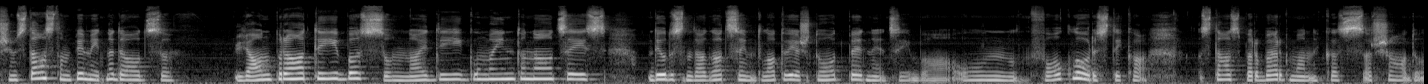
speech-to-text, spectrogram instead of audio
Šim stāstam piemīt nedaudz ļaunprātības un naidīguma intonācijas 20. gadsimta latviešu tautu pētniecībā un folkloristikā. Stāsts par Bergmani, kas ar šādu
